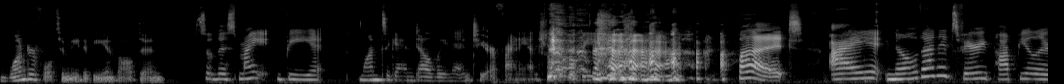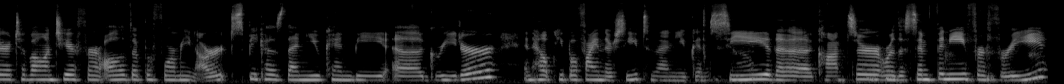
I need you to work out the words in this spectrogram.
wonderful to me to be involved in. So this might be once again delving into your financial well-being. but I know that it's very popular to volunteer for all of the performing arts because then you can be a greeter and help people find their seats, and then you can see mm-hmm. the concert or mm-hmm. the symphony for free.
